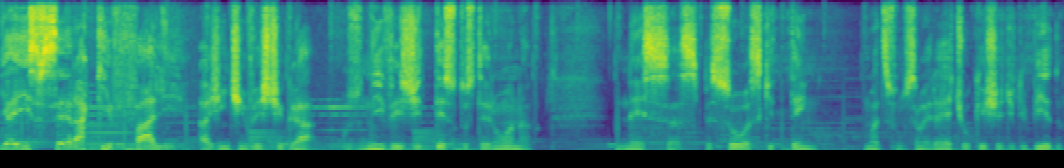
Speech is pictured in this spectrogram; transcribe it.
E aí, será que vale a gente investigar os níveis de testosterona nessas pessoas que têm uma disfunção erétil ou queixa de libido,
